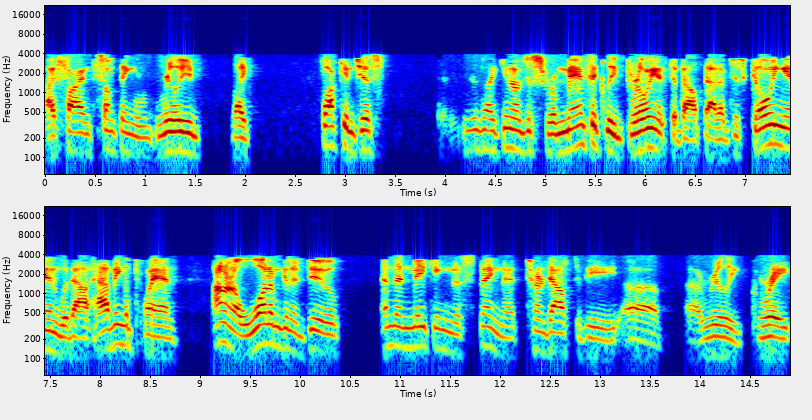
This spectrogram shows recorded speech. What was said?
I find something really like fucking just like you know just romantically brilliant about that of just going in without having a plan. I don't know what I'm going to do, and then making this thing that turned out to be uh, a really great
